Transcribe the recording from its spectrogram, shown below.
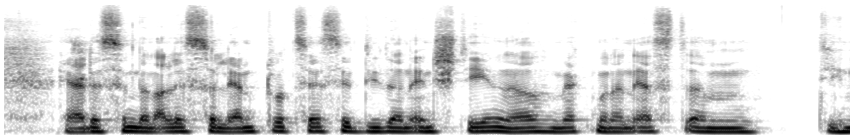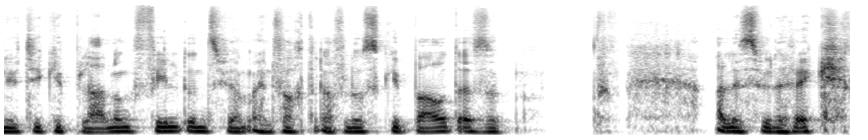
ja, das sind dann alles so Lernprozesse, die dann entstehen. Ja. merkt man dann erst, ähm, die nötige Planung fehlt uns. Wir haben einfach drauf losgebaut, also alles wieder weg.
